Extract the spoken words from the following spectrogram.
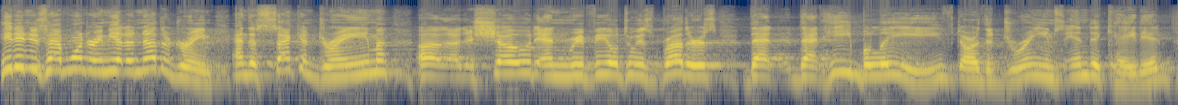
He didn't just have one dream, he had another dream. And the second dream uh, showed and revealed to his brothers that, that he believed, or the dreams indicated,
